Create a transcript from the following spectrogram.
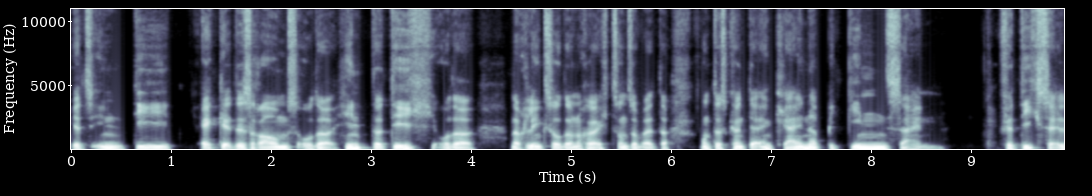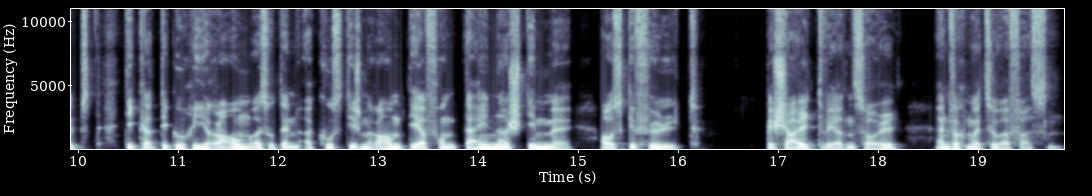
jetzt in die Ecke des Raums oder hinter dich oder nach links oder nach rechts und so weiter. Und das könnte ein kleiner Beginn sein für dich selbst die Kategorie Raum, also den akustischen Raum, der von deiner Stimme ausgefüllt, beschallt werden soll, einfach mal zu erfassen.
